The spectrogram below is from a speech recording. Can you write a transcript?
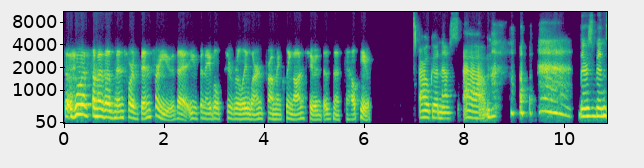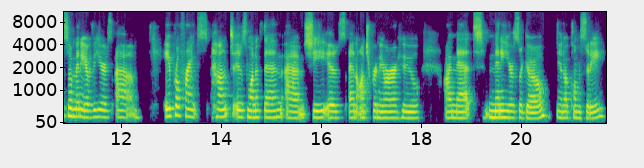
So, who have some of those mentors been for you that you've been able to really learn from and cling on to in business to help you? Oh, goodness. Um, there's been so many over the years. Um, April Franks Hunt is one of them. Um, she is an entrepreneur who I met many years ago in Oklahoma City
